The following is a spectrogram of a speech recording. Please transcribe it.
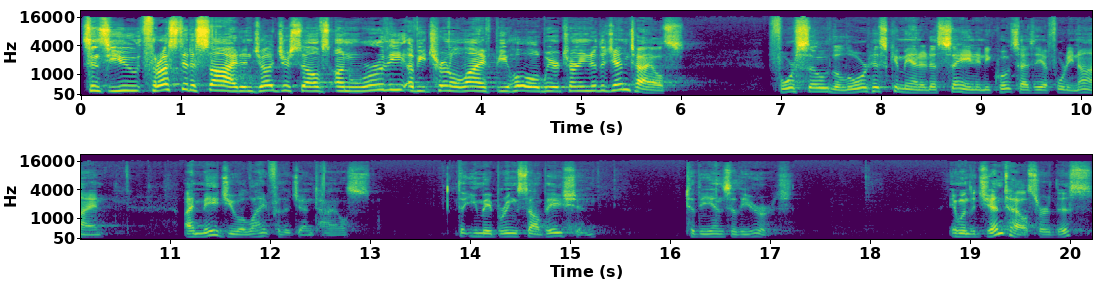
Since you thrust it aside and judge yourselves unworthy of eternal life, behold, we are turning to the Gentiles. For so the Lord has commanded us, saying, and he quotes Isaiah 49 I made you a light for the Gentiles, that you may bring salvation to the ends of the earth. And when the Gentiles heard this,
